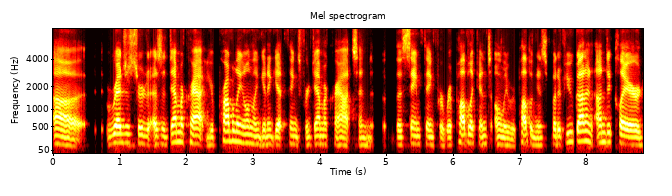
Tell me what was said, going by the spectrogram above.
uh, registered as a Democrat, you're probably only going to get things for Democrats, and the same thing for Republicans, only Republicans. But if you've got an undeclared,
